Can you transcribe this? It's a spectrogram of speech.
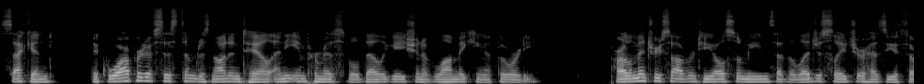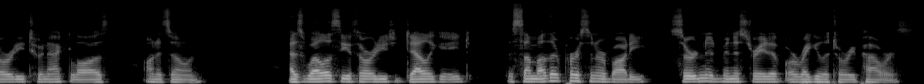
Second, the cooperative system does not entail any impermissible delegation of lawmaking authority. Parliamentary sovereignty also means that the legislature has the authority to enact laws on its own, as well as the authority to delegate to some other person or body certain administrative or regulatory powers,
